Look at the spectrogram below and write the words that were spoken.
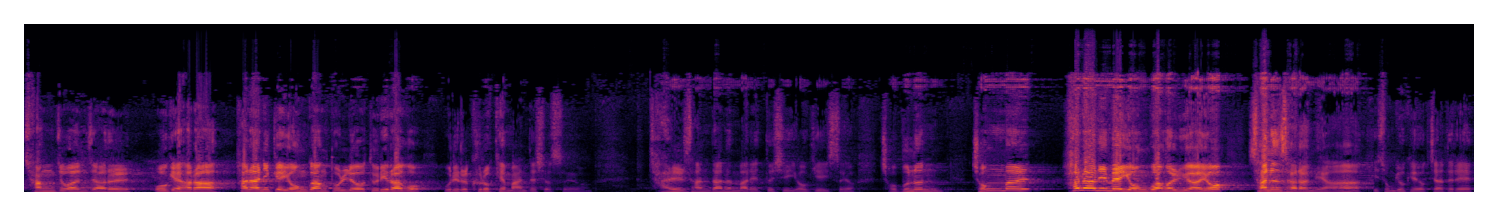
창조한 자를 오게 하라. 하나님께 영광 돌려드리라고 우리를 그렇게 만드셨어요. 잘 산다는 말의 뜻이 여기에 있어요. 저분은 정말 하나님의 영광을 위하여 사는 사람이야. 이 종교 개혁자들의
